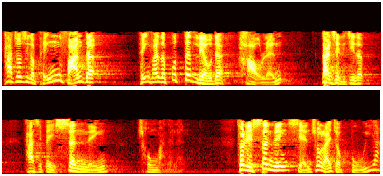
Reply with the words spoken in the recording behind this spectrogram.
他就是个平凡的、平凡的不得了的好人。但是你记得，他是被圣灵充满的人，所以圣灵显出来就不一样，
